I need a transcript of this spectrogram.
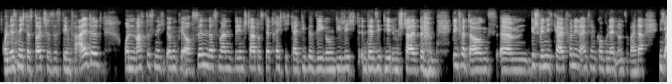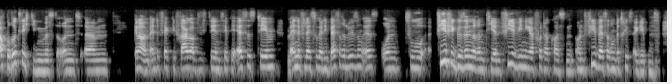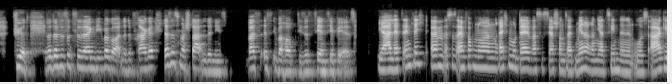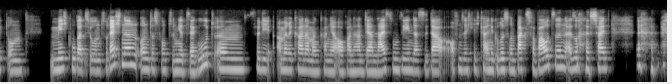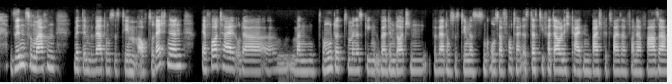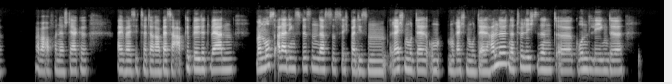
Und ist nicht das deutsche System veraltet? Und macht es nicht irgendwie auch Sinn, dass man den Status der Trächtigkeit, die Bewegung, die Lichtintensität im Stall, die Verdauungsgeschwindigkeit ähm, von den einzelnen Komponenten und so weiter nicht auch berücksichtigen müsste? Und ähm, genau, im Endeffekt die Frage, ob dieses CNCPS-System am Ende vielleicht sogar die bessere Lösung ist und zu viel, viel gesünderen Tieren, viel weniger Futterkosten und viel besseren Betriebsergebnis führt. Also das ist sozusagen die übergeordnete Frage. Lass uns mal starten, Denise. Was ist überhaupt dieses CNCPS? Ja, letztendlich ähm, ist es einfach nur ein Rechenmodell, was es ja schon seit mehreren Jahrzehnten in den USA gibt, um Milchkurationen zu rechnen und das funktioniert sehr gut ähm, für die Amerikaner. Man kann ja auch anhand deren Leistung sehen, dass sie da offensichtlich keine größeren Bugs verbaut sind. Also es scheint Sinn zu machen, mit dem Bewertungssystem auch zu rechnen. Der Vorteil oder ähm, man vermutet zumindest gegenüber dem deutschen Bewertungssystem, dass es ein großer Vorteil ist, dass die Verdaulichkeiten beispielsweise von der Faser, aber auch von der Stärke Eiweiß etc. besser abgebildet werden. Man muss allerdings wissen, dass es sich bei diesem Rechenmodell um ein Rechenmodell handelt. Natürlich sind äh, grundlegende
